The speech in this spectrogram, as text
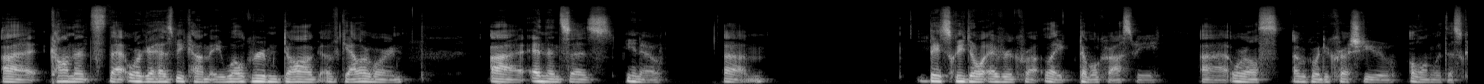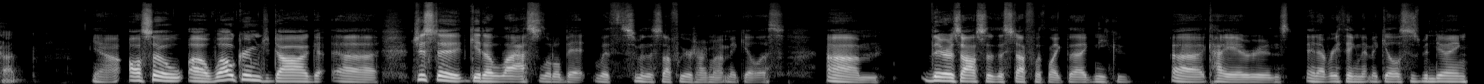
Uh, comments that Orga has become a well-groomed dog of Gjallarhorn uh, and then says, you know, um, basically don't ever cro- like double cross me, uh, or else I'm going to crush you along with this cup. Yeah. Also, uh, well groomed dog. Uh, just to get a last little bit with some of the stuff we were talking about, McGillis. Um, there's also the stuff with like the Agnika uh Kaieru and, and everything that McGillis has been doing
